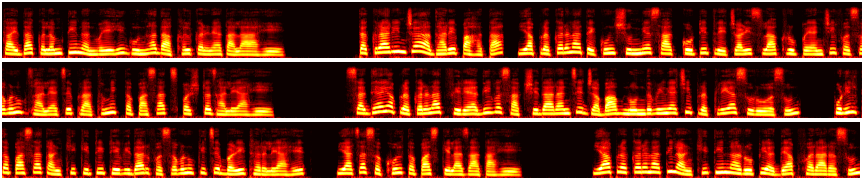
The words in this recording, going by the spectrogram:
कायदा कलम तीन अन्वयेही गुन्हा दाखल करण्यात आला आहे. तक्रारींच्या आधारे पाहता या प्रकरणात एकूण शून्य सात कोटी त्रेचाळीस लाख रुपयांची फसवणूक झाल्याचे प्राथमिक तपासात स्पष्ट झाले आहे. सध्या या प्रकरणात फिर्यादी व साक्षीदारांचे जबाब नोंदविण्याची प्रक्रिया सुरू असून पुढील तपासात आणखी किती ठेवीदार फसवणुकीचे बळी ठरले आहेत याचा सखोल तपास केला जात आहे. या प्रकरणातील आणखी तीन आरोपी अद्याप फरार असून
